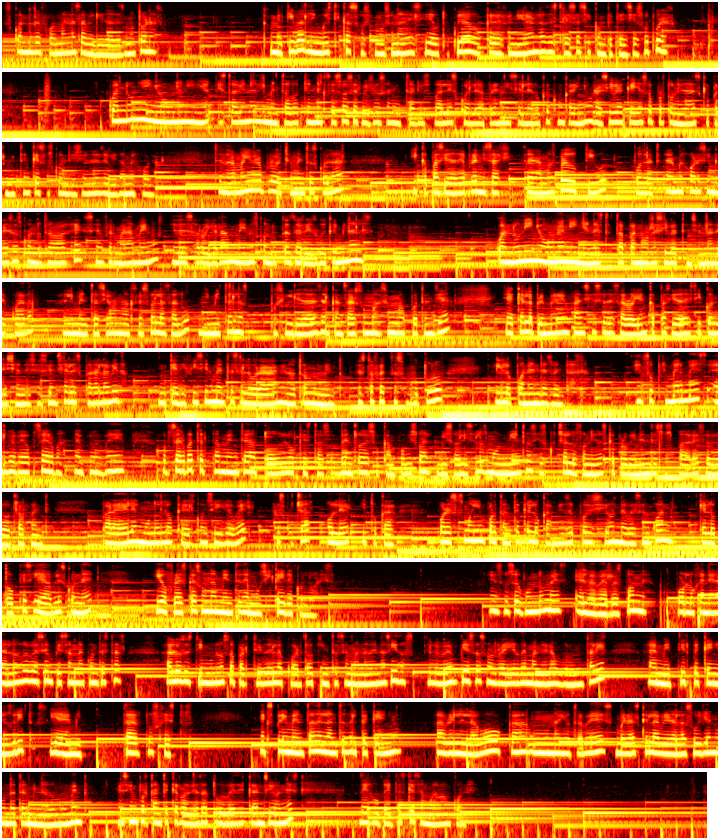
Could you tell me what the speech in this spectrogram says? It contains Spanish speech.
es cuando se forman las habilidades motoras, cognitivas, lingüísticas, socioemocionales y de autocuidado que definirán las destrezas y competencias futuras. Cuando un niño o una niña está bien alimentado, tiene acceso a servicios sanitarios, va a la escuela, aprende y se le educa con cariño, recibe aquellas oportunidades que permiten que sus condiciones de vida mejoren. Tendrá mayor aprovechamiento escolar y capacidad de aprendizaje, será más productivo, podrá tener mejores ingresos cuando trabaje, se enfermará menos y desarrollará menos conductas de riesgo y criminales. Cuando un niño o una niña en esta etapa no recibe atención adecuada, alimentación o acceso a la salud limitan las posibilidades de alcanzar su máximo potencial, ya que a la primera infancia se desarrollan capacidades y condiciones esenciales para la vida, que difícilmente se lograrán en otro momento. Esto afecta su futuro y lo pone en desventaja. En su primer mes el bebé observa, el bebé observa atentamente a todo lo que está dentro de su campo visual, visualiza los movimientos y escucha los sonidos que provienen de sus padres o de otra fuente. Para él el mundo es lo que él consigue ver, escuchar, oler y tocar. Por eso es muy importante que lo cambies de posición de vez en cuando, que lo toques y hables con él y ofrezcas un ambiente de música y de colores. En su segundo mes, el bebé responde. Por lo general, los bebés empiezan a contestar a los estímulos a partir de la cuarta o quinta semana de nacidos. El bebé empieza a sonreír de manera voluntaria, a emitir pequeños gritos y a imitar tus gestos. Experimenta delante del pequeño, ábrele la boca una y otra vez, verás que le abrirá la suya en un determinado momento. Es importante que rodees a tu bebé de canciones, de juguetes que se muevan con él.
